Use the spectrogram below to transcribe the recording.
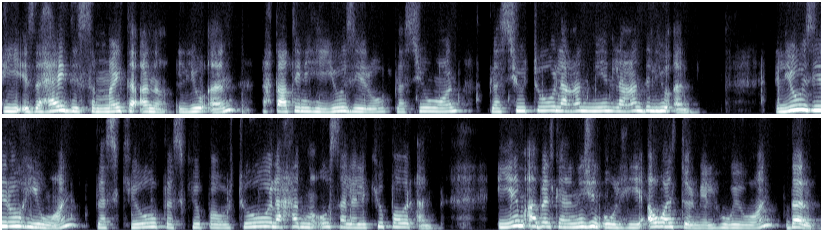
هي إذا هيدي سميتها أنا ال U n رح تعطيني هي U 0 plus U 1 plus U 2 لعند مين؟ لعند ال U n ال U 0 هي 1 plus q plus q power 2 لحد ما أوصل لل q power n أيام قبل كنا نيجي نقول هي أول term يلي هو 1 ضرب.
